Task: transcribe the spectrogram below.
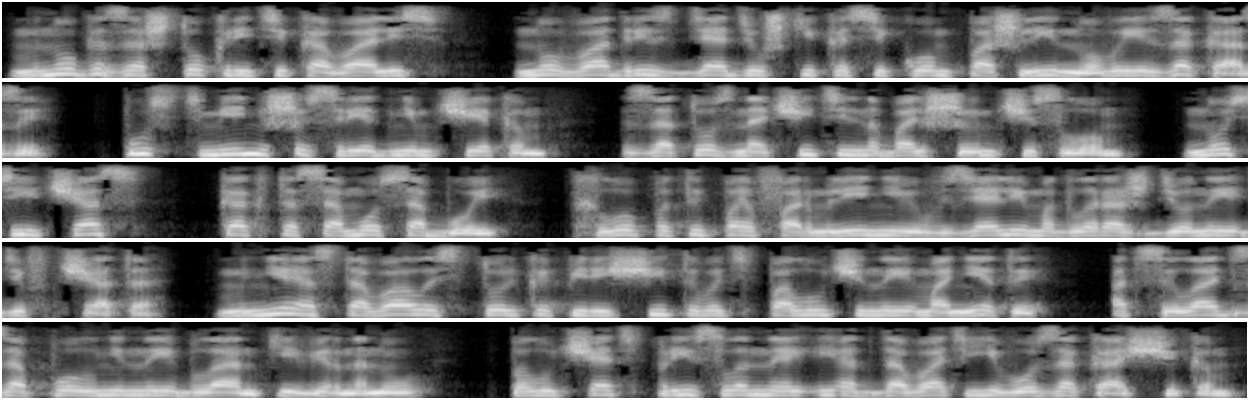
Много за что критиковались, но в адрес дядюшки косяком пошли новые заказы. Пусть меньше средним чеком, зато значительно большим числом. Но сейчас, как-то само собой, хлопоты по оформлению взяли маглорожденные девчата. Мне оставалось только пересчитывать полученные монеты, отсылать заполненные бланки Вернану, получать присланное и отдавать его заказчикам,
